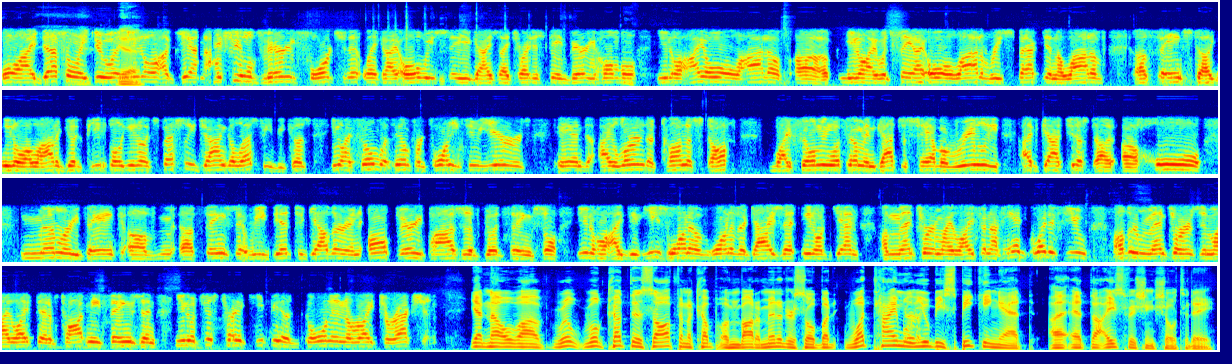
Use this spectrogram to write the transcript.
Well, I definitely do. And, Yeah. you know, again, I feel very fortunate. Like I always say, you guys, I try to stay very humble. You know, I owe a lot of, uh, you know, I would say I owe a lot of respect and a lot of uh, thanks to, you know, a lot of good people, you know, especially John Gillespie, because, you know, I filmed with him for 22 years and I learned a ton of stuff by filming with him and got to have a really, I've got just a, a whole memory bank of uh, things that we did together and all very positive good things so you know i he's one of one of the guys that you know again a mentor in my life and i've had quite a few other mentors in my life that have taught me things and you know just try to keep you going in the right direction Yeah, now uh, we'll we'll cut this off in a couple in about a minute or so. But what time will you be speaking at uh, at the ice fishing show today?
